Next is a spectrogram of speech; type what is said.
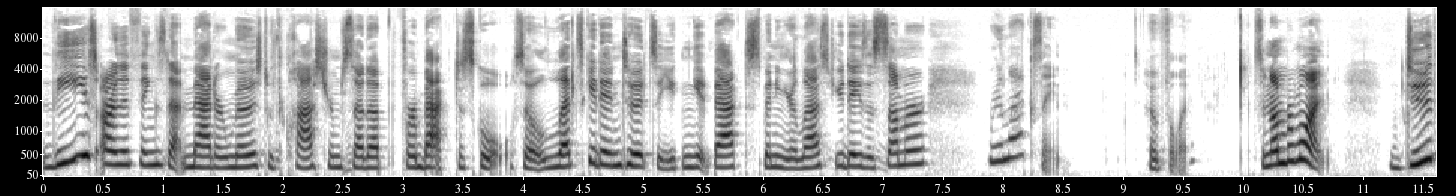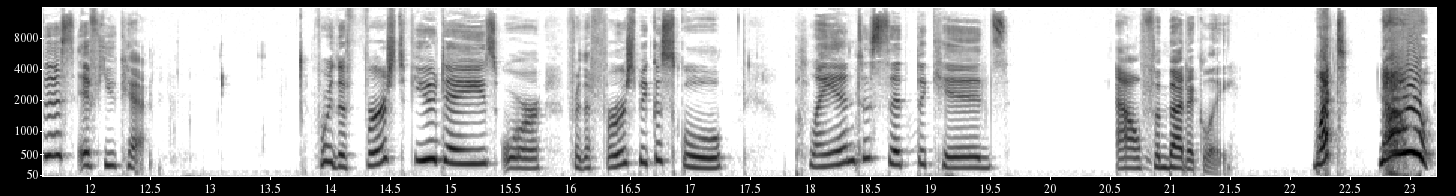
These are the things that matter most with classroom setup for back to school. So let's get into it so you can get back to spending your last few days of summer relaxing, hopefully. So, number one, do this if you can. For the first few days or for the first week of school, plan to sit the kids alphabetically. What? No!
